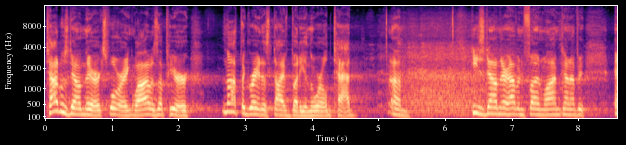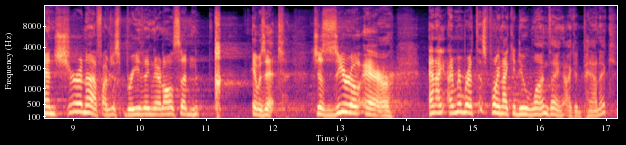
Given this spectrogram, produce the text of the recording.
Tad was down there exploring while I was up here, not the greatest dive buddy in the world, Tad. Um, he's down there having fun while I'm kind of up here. And sure enough, I'm just breathing there, and all of a sudden, it was it. Just zero air. And I, I remember at this point, I could do one thing I could panic,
